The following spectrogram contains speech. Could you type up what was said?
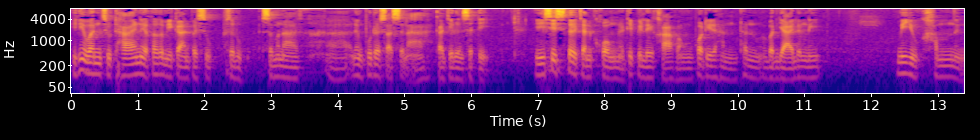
ทีนี้วันสุดท้ายเนี่ยเขาก็มีการไปสรุป สัมมนาเรื่องพุทธศาสนาการเจริญสตินี่ Sister จันคงเนี่ยที่เป็นเลขาของพ่อที่ท่านท่านบรรยายเรื่องนี้ มีอยู่คำหนึ่ง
